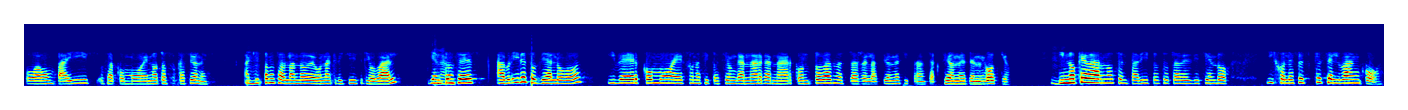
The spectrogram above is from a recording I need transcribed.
o a un país, o sea, como en otras ocasiones. Aquí estamos hablando de una crisis global y entonces abrir esos diálogos y ver cómo es una situación ganar-ganar con todas nuestras relaciones y transacciones de negocio. Y no quedarnos sentaditos otra vez diciendo, híjoles, es que es el banco,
